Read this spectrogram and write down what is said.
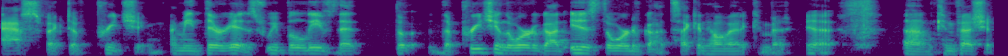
aspect of preaching i mean there is we believe that the, the preaching of the word of god is the word of god second helvetic uh, um, confession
